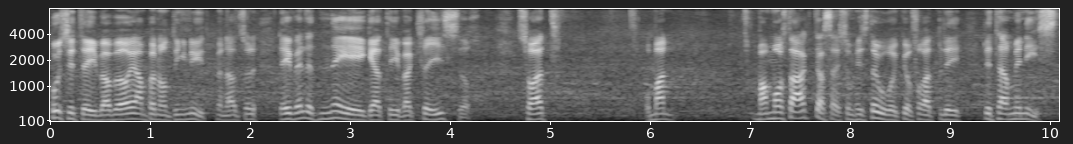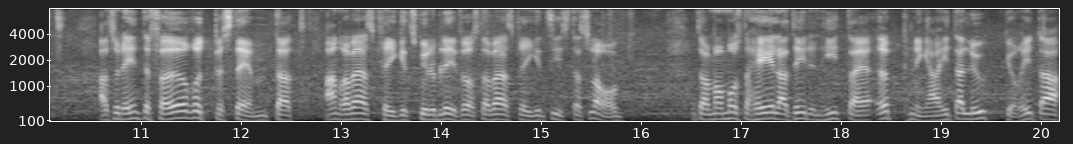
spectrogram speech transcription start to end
positiva, början på någonting nytt men alltså det är väldigt negativa kriser. Så att om man man måste akta sig som historiker för att bli determinist. Alltså det är inte förutbestämt att andra världskriget skulle bli första världskrigets sista slag. Utan man måste hela tiden hitta öppningar, hitta luckor, hitta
